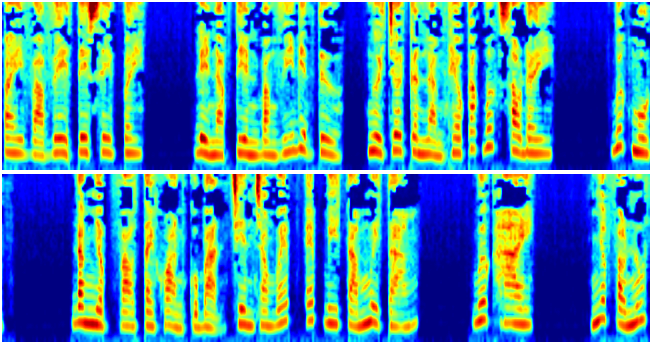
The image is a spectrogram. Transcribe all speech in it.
Pay và VTC Pay. Để nạp tiền bằng ví điện tử, người chơi cần làm theo các bước sau đây. Bước 1. Đăng nhập vào tài khoản của bạn trên trang web FB88. Bước 2. Nhấp vào nút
